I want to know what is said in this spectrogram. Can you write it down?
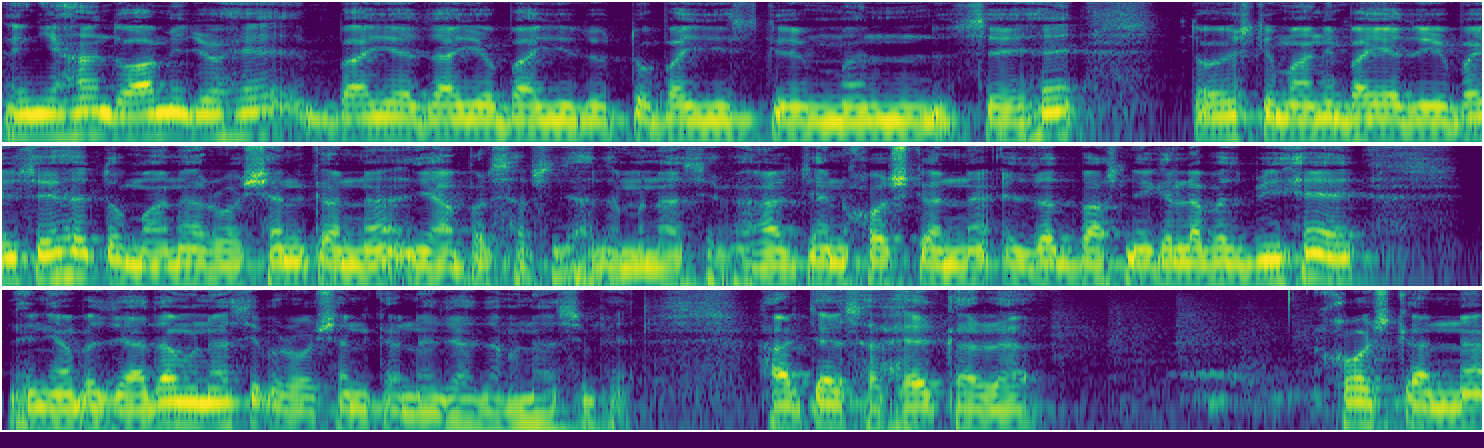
لیکن یہاں دعا میں جو ہے بائی یو بائی تو بائی کے من سے ہے۔ تو اس کے معنی بائی ادیوبئی سے ہے، تو معنی روشن کرنا یہاں پر سب سے زیادہ مناسب ہے۔ ہر چند خوش کرنا عزت باشنے کے لفظ بھی ہے، لیکن یہاں پر زیادہ مناسب، روشن کرنا زیادہ مناسب ہے۔ ہر چیز سفید کر رہا خوش کرنا،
